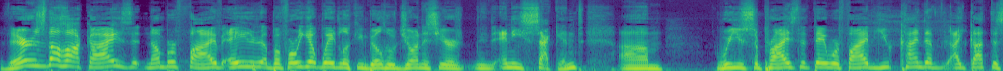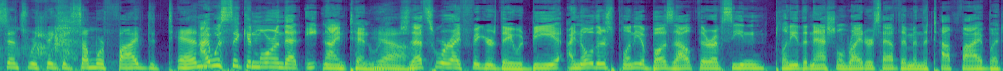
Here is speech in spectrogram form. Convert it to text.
there's the Hawkeyes at number five. A before we get Wade Lookingbill, who join us here any second. Um, were you surprised that they were five? You kind of, I got the sense we're thinking somewhere five to ten. I was thinking more in that 8, 9, 10 range. Yeah. That's where I figured they would be. I know there's plenty of buzz out there. I've seen plenty of the national writers have them in the top five, but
